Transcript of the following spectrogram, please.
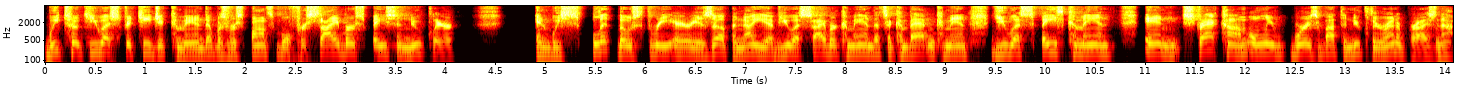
we took U.S. Strategic Command that was responsible for cyber, space, and nuclear, and we split those three areas up. And now you have U.S. Cyber Command, that's a combatant command, U.S. Space Command, and STRATCOM only worries about the nuclear enterprise now.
